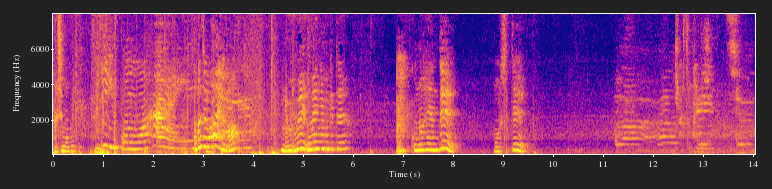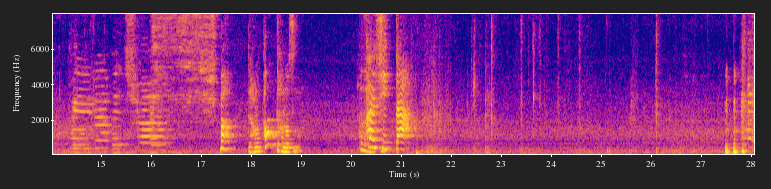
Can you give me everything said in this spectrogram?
私も見てうん。私も入るの？上上に向けて。この辺で押して。ってはパッて離すの。パッて離す走った。こうこう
